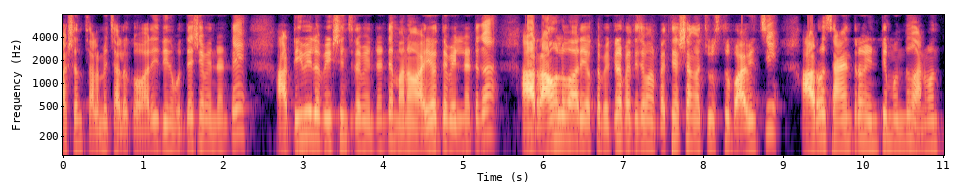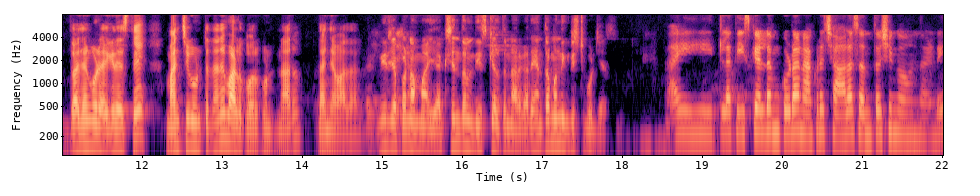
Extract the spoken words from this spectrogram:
అక్షంత తలమి చల్లుకోవాలి. దీని ఉద్దేశం ఏంటంటే ఆ టీవీలో వీక్షించడం ఏంటంటే మనం అయోధ్య వెళ్ళినట్టుగా ఆ రాముల వారి యొక్క విగ్రహ ప్రతిష్ట మనం ప్రత్యక్షంగా చూస్తూ భావించి ఆ రోజు సాయంత్రం ఇంటి ముందు హనుమంత్ ధ్వజం కూడా ఎగిరేస్తే మంచిగా ఉంటుందని వాళ్ళు కోరుకుంటున్నారు. ధన్యవాదాలు. మీరు చెప్పండి అమ్మా ఈ అక్షింతలను తీసుకెళ్తున్నారు కదా ఎంతమందికి డిస్ట్రిబ్యూట్ చేస్తున్నారు? ఇట్లా తీసుకెళ్ళడం కూడా నాకు కూడా చాలా సంతోషంగా ఉందండి.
